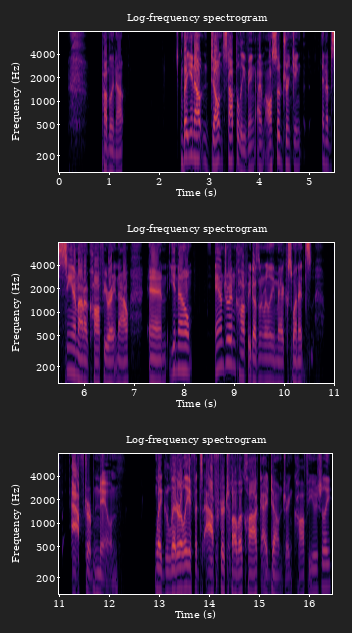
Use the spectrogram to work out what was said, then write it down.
Probably not. But you know, don't stop believing. I'm also drinking an obscene amount of coffee right now, and you know, Andrew and coffee doesn't really mix when it's afternoon. Like literally, if it's after 12 o'clock, I don't drink coffee usually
